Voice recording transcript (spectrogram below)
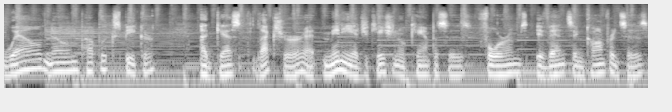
well known public speaker, a guest lecturer at many educational campuses, forums, events, and conferences,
